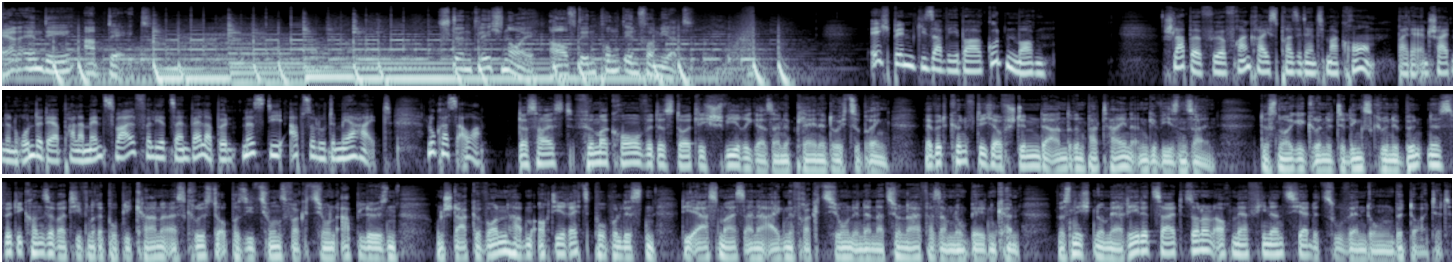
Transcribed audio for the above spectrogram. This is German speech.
RND Update. Stündlich neu. Auf den Punkt informiert. Ich bin Gisa Weber. Guten Morgen. Schlappe für Frankreichs Präsident Macron. Bei der entscheidenden Runde der Parlamentswahl verliert sein Wählerbündnis die absolute Mehrheit. Lukas Auer. Das heißt, für Macron wird es deutlich schwieriger, seine Pläne durchzubringen. Er wird künftig auf Stimmen der anderen Parteien angewiesen sein. Das neu gegründete linksgrüne Bündnis wird die konservativen Republikaner als größte Oppositionsfraktion ablösen und stark gewonnen haben auch die Rechtspopulisten, die erstmals eine eigene Fraktion in der Nationalversammlung bilden können, was nicht nur mehr Redezeit, sondern auch mehr finanzielle Zuwendungen bedeutet.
